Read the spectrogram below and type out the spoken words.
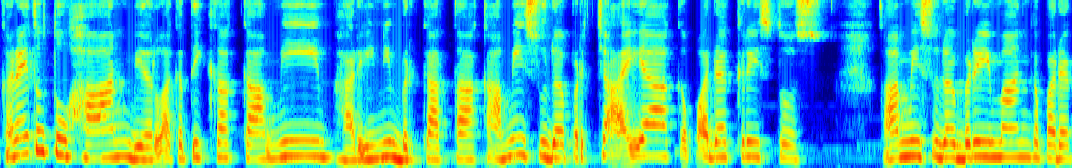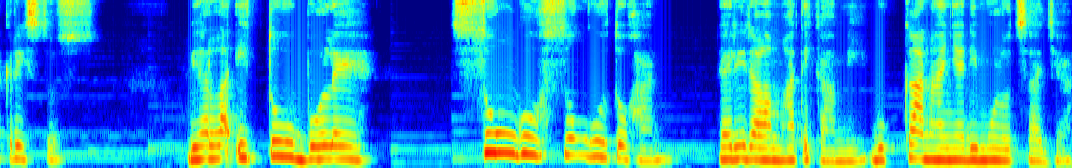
Karena itu Tuhan, biarlah ketika kami hari ini berkata, kami sudah percaya kepada Kristus. Kami sudah beriman kepada Kristus. Biarlah itu boleh sungguh-sungguh Tuhan dari dalam hati kami, bukan hanya di mulut saja.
